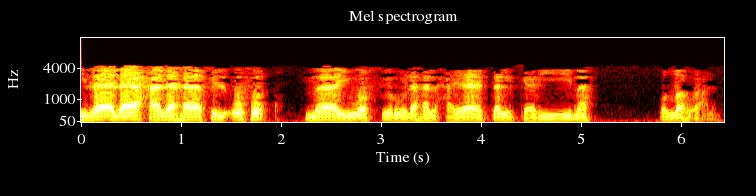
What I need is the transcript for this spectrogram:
إذا لاح لها في الأفق ما يوفر لها الحياة الكريمة. والله أعلم.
